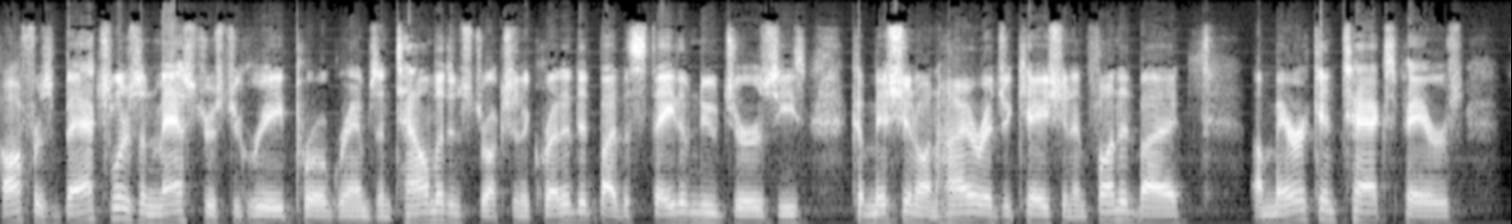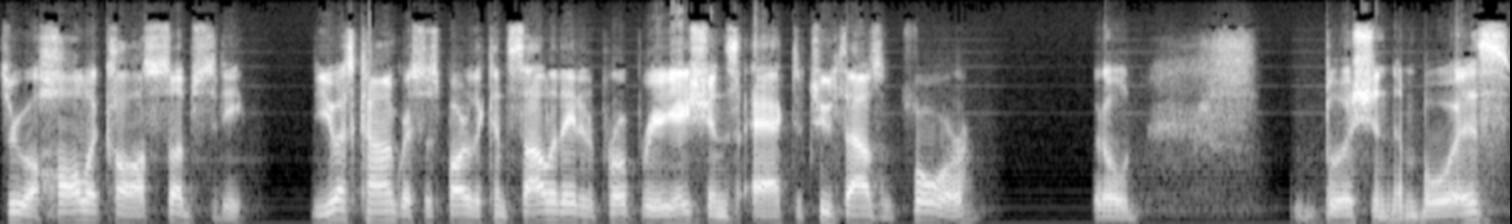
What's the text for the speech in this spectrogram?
offers bachelor's and master's degree programs in Talmud instruction accredited by the state of New Jersey's Commission on Higher Education and funded by American taxpayers through a Holocaust subsidy. The U.S. Congress, as part of the Consolidated Appropriations Act of 2004, good old Bush and them boys,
